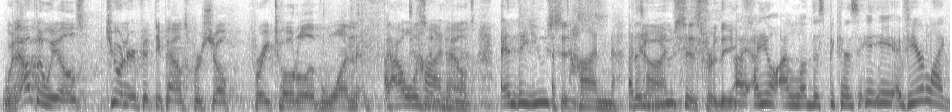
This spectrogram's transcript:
Without the wheels, 250 pounds per shelf for a total of 1,000 pounds. And the uses. A ton, a the ton. uses for these. I, I, you know, I love this because i- i- if you're like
